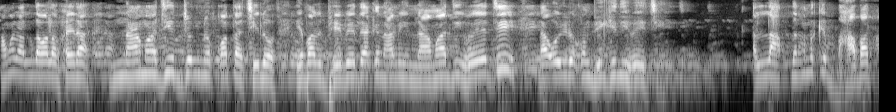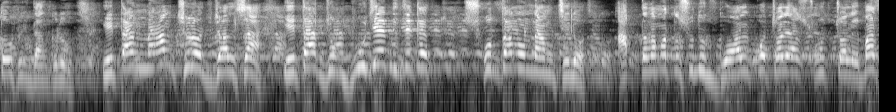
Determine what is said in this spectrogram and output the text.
আমার আল্লাহওয়ালা ভাইরা, নামাজির জন্য কথা ছিল। এবার ভেবে দেখেন আমি নামাজি হয়েছি না ওই রকম ভিখিরি হয়েছি? আল্লাহ আপনাকে আমাকে ভাবার তৌফিক দান করুক। এটার নাম ছিল জলসা। এটা বুঝে নিজেকে শোধানোর নাম ছিল। আপনার আমার তো শুধু গল্প চলে আর সুর চলে, বাস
